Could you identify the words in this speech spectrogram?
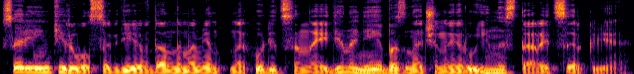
Сориентировался, где в данный момент находится, найдя на ней обозначенные руины старой церкви.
